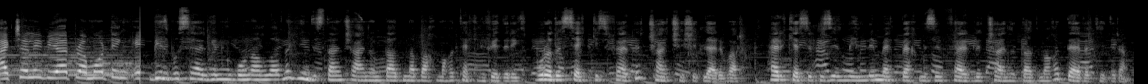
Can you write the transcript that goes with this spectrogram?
Actually, we are promoting in Biz bu sərginin qonaqlarına Hindistan çayının dadına baxmağı təklif edirik. Burada 8 fərqli çay çeşidləri var. Hər kəsi bizim milli mətbəximizin fərqli çayını dadmağa dəvət edirəm.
